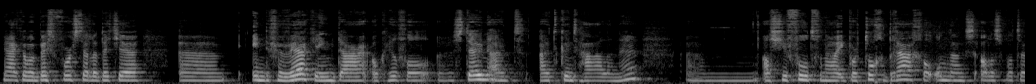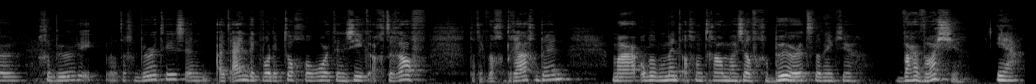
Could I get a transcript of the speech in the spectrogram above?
Ja, ik kan me best voorstellen dat je uh, in de verwerking daar ook heel veel steun uit, uit kunt halen. Hè? Um, als je voelt van nou, ik word toch gedragen ondanks alles wat er, gebeurde, wat er gebeurd is. En uiteindelijk word ik toch gehoord en zie ik achteraf dat ik wel gedragen ben. Maar op het moment als zo'n trauma zelf gebeurt, dan denk je, waar was je? Ja,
